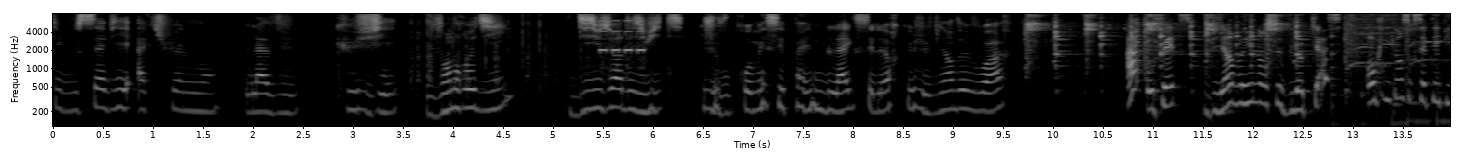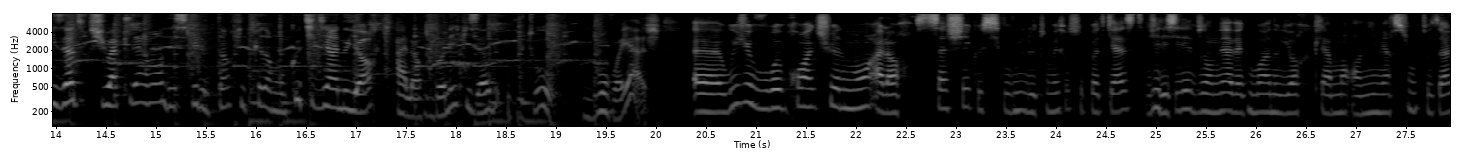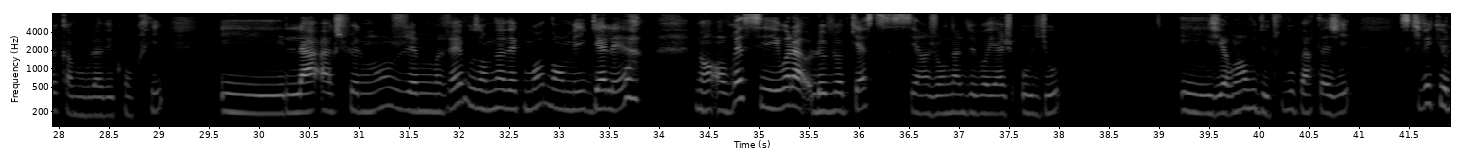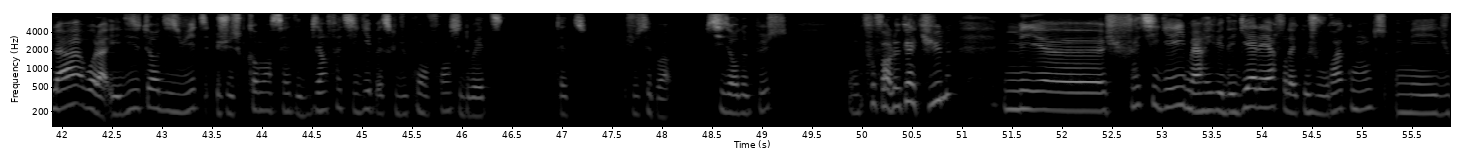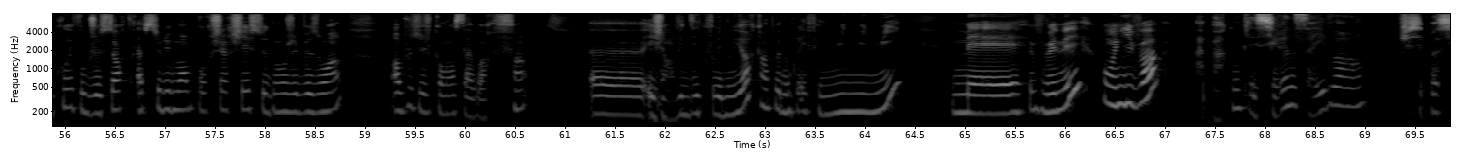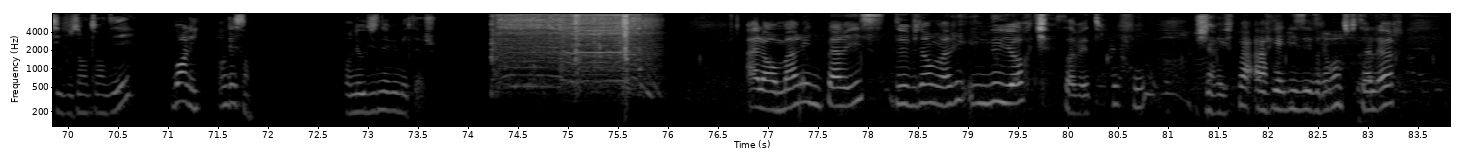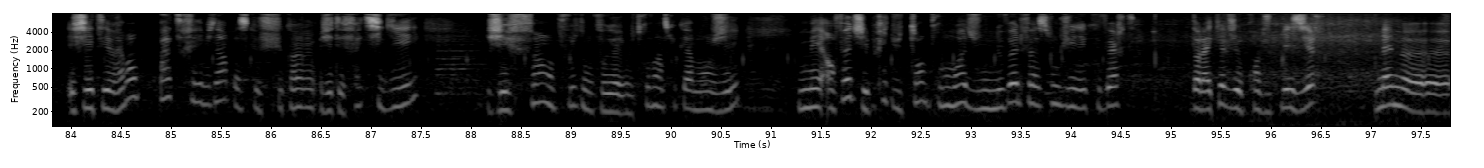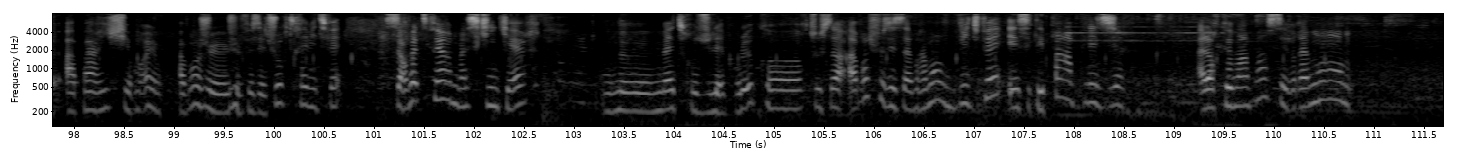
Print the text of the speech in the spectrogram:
Si vous saviez actuellement la vue que j'ai vendredi 18h18, je vous promets c'est pas une blague, c'est l'heure que je viens de voir. Ah, au fait, bienvenue dans ce vlogcast. En cliquant sur cet épisode, tu as clairement décidé de t'infiltrer dans mon quotidien à New York. Alors bon épisode, ou plutôt bon voyage. Euh, oui, je vous reprends actuellement. Alors, sachez que si vous venez de tomber sur ce podcast, j'ai décidé de vous emmener avec moi à New York, clairement en immersion totale, comme vous l'avez compris. Et là, actuellement, j'aimerais vous emmener avec moi dans mes galères. Non, en vrai, c'est voilà, le vlogcast, c'est un journal de voyage audio. Et j'ai vraiment envie de tout vous partager. Ce qui fait que là, voilà, il est 18h18, je commence à être bien fatiguée parce que du coup, en France, il doit être peut-être, je sais pas, 6 heures de plus. Donc, faut faire le calcul. Mais euh, je suis fatiguée, il m'est arrivé des galères, il faudrait que je vous raconte. Mais du coup, il faut que je sorte absolument pour chercher ce dont j'ai besoin. En plus, je commence à avoir faim. Euh, et j'ai envie de découvrir New York un peu. Donc là, il fait nuit, nuit, nuit. Mais venez, on y va. Ah, par contre, les sirènes, ça y va. Hein. Je sais pas si vous entendez. Bon, allez, on descend. On est au 19e étage. Alors, Marine Paris devient Marine New York. Ça va être trop fou. J'arrive pas à réaliser vraiment tout à l'heure. J'étais vraiment pas très bien parce que je suis quand même. J'étais fatiguée. J'ai faim en plus, donc il faut que je me trouve un truc à manger. Mais en fait, j'ai pris du temps pour moi d'une nouvelle façon que j'ai découverte, dans laquelle je prends du plaisir, même euh, à Paris, chez moi. Avant, je, je, le faisais toujours très vite fait. C'est en fait faire ma skincare, me mettre du lait pour le corps, tout ça. Avant, je faisais ça vraiment vite fait et c'était pas un plaisir. Alors que maintenant, c'est vraiment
